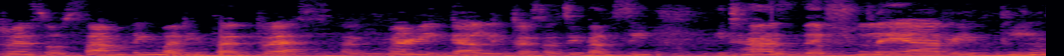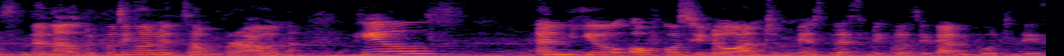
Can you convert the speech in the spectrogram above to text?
dress or something but it's a dress a very girly dress. As you can see it has the flary things. Then i'll be putting on with some brown heels. And you of course you don't want to miss this because you can put this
